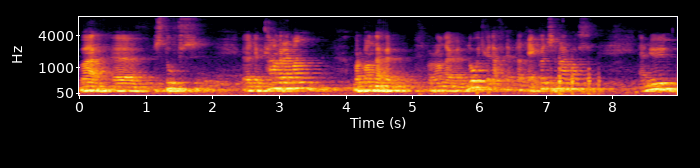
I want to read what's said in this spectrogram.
waar uh, Stoefs, uh, de cameraman, waarvan, dat je, waarvan dat je nooit gedacht hebt dat hij kunstenaar was, en nu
